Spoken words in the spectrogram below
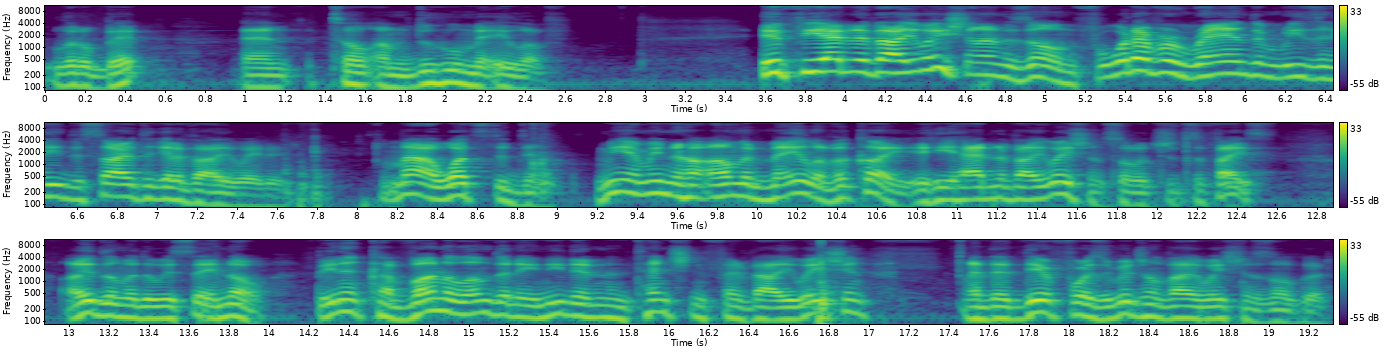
little bit and till Amduhu Me'ilov. If he had an evaluation on his own, for whatever random reason he decided to get evaluated. Ma, what's the din? Me, I mean, Ha'amid Me'ila V'kai. He had an evaluation, so it should suffice. Aydilma, do we say no? Being in Kavan that he needed an intention for evaluation, and that therefore his original evaluation is no good.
